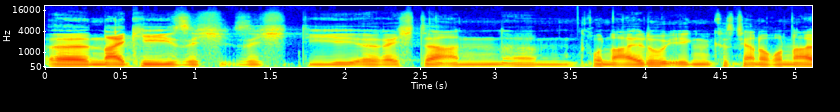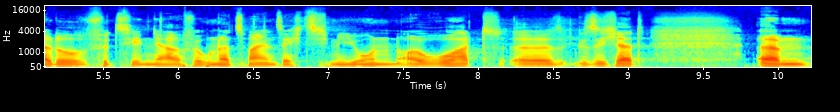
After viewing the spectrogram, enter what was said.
äh, Nike sich, sich die Rechte an ähm, Ronaldo, irgendwie Cristiano Ronaldo für zehn Jahre für 162 Millionen Euro hat äh, gesichert. Ähm,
